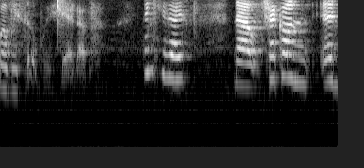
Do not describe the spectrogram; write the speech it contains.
we'll be so appreciative. Thank you guys. Now check on in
